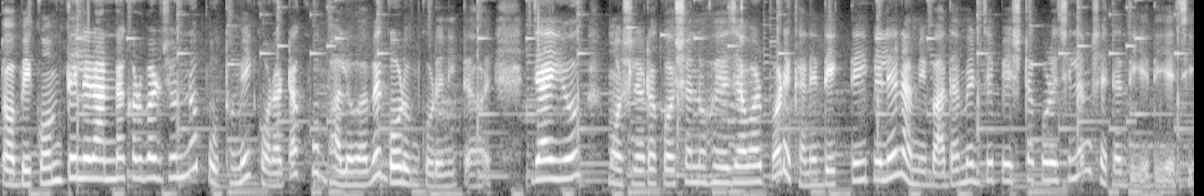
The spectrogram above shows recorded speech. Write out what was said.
তবে কম তেলে রান্না করবার জন্য প্রথমেই কড়াটা খুব ভালোভাবে গরম করে নিতে হয়। যাই হোক, মশলাটা কষানো হয়ে যাওয়ার পর এখানে দেখতেই পেলেন আমি বাদামের যে পেস্টটা করেছিলাম, সেটা দিয়ে দিয়েছি।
